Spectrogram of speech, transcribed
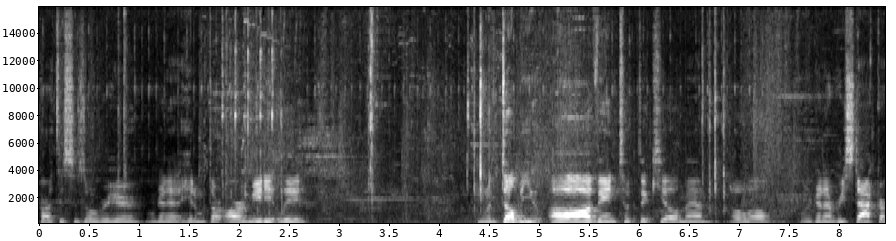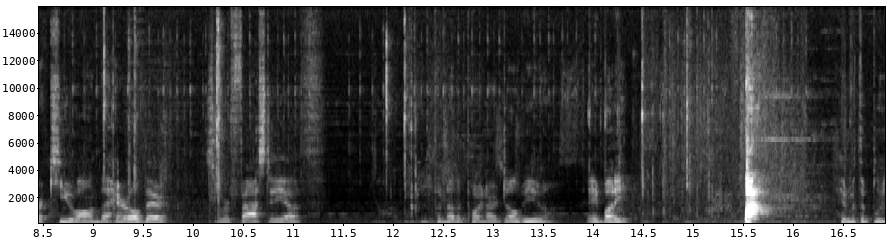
Karthus is over here. We're gonna hit him with our R immediately. With W, oh, Vayne took the kill, man. Oh well. We're gonna restack our Q on the Herald there. So we're fast AF. Put another point in our W. Hey, buddy. Bah! Hit him with the blue.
